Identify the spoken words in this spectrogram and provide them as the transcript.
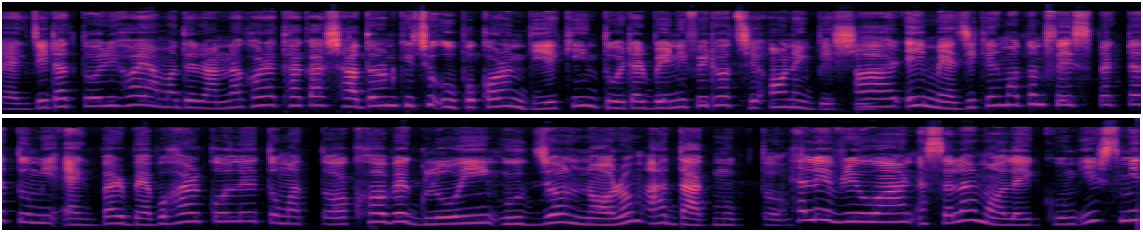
প্যাক যেটা তৈরি হয় আমাদের রান্নাঘরে থাকা সাধারণ কিছু উপকরণ দিয়ে, কিন্তু এটার বেনিফিট হচ্ছে অনেক বেশি। আর এই ম্যাজিকের মতন ফেস প্যাকটা তুমি একবার ব্যবহার করলে তোমার ত্বক হবে গ্লোয়িং উজ্জ্বল, নরম আর দাগমুক্ত। হ্যালো এভরিওয়ান আসসালামু আলাইকুম। It's me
